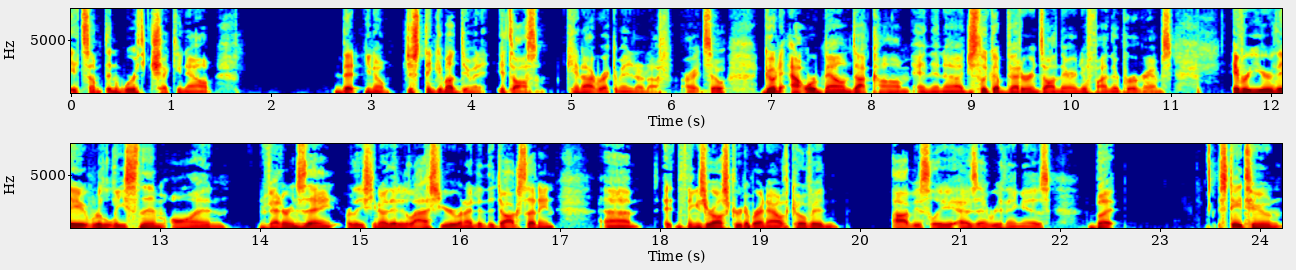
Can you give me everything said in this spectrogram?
it's something worth checking out. That you know, just think about doing it. It's awesome. Cannot recommend it enough. All right. So go to outwardbound.com and then uh, just look up veterans on there and you'll find their programs. Every year they release them on Veterans Day, or at least, you know, they did last year when I did the dog sledding. Um, things are all screwed up right now with COVID, obviously, as everything is. But stay tuned,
